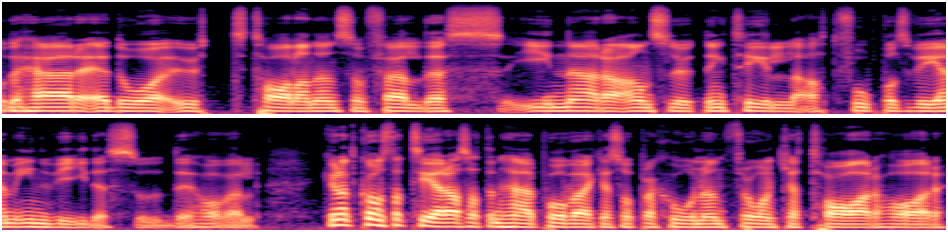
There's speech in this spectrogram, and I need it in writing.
Och det här är då uttalanden som fälldes i nära anslutning till att fotbolls-VM invigdes. Och det har väl kunnat konstateras att den här påverkansoperationen från Qatar har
